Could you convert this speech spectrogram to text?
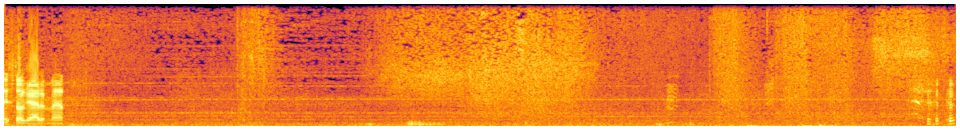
You still got it, man.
